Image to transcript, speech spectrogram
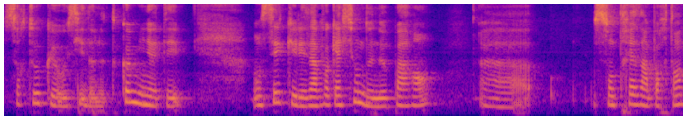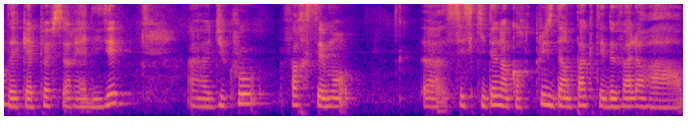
Surtout que aussi dans notre communauté, on sait que les invocations de nos parents euh, sont très importantes et qu'elles peuvent se réaliser. Euh, du coup, forcément, euh, c'est ce qui donne encore plus d'impact et de valeur à,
